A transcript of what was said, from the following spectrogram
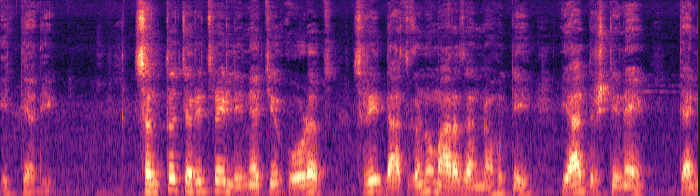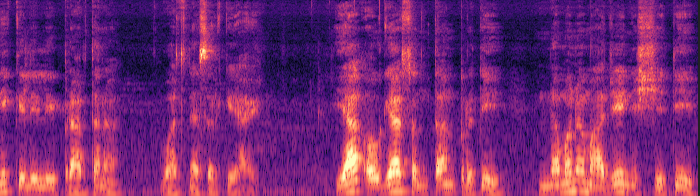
इत्यादी. संत चरित्रे लिहिण्याची ओढच श्री दासगणू महाराजांना होती या दृष्टीने त्यांनी केलेली प्रार्थना वाचण्यासारखी आहे. या अवघ्या संतांप्रती नमन माझे निश्चिती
